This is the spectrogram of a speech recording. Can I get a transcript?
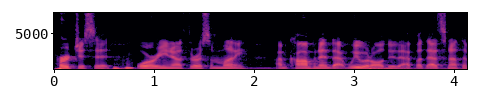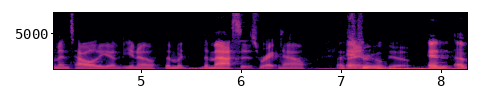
purchase it mm-hmm. or you know throw some money. I'm confident that we would all do that, but that's not the mentality of you know the the masses right now. That's And- true. Yeah. and a,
